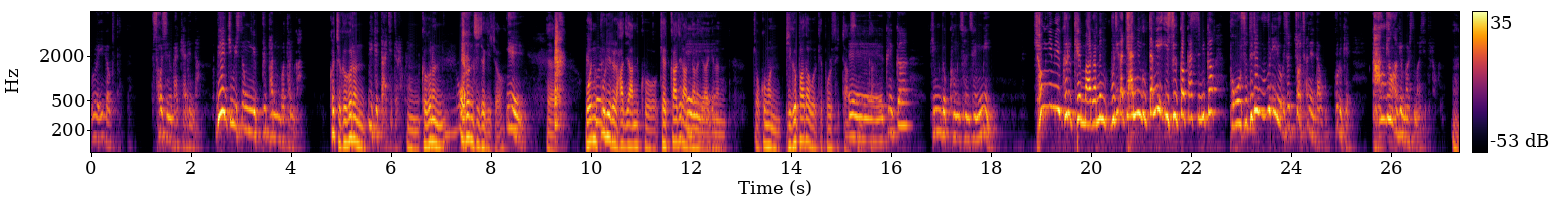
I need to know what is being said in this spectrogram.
어, 이거 소신을 밝혀야 된다. 왜 김일성의 비판을 못하는가? 그렇죠. 그거는, 이렇게 따지더라고요. 음, 그거는 옳은 지적이죠. 예. 예. 원뿌리를 하지 않고 객가지를 한다는 예. 이야기는 조금은 비겁하다고 이렇게 볼 수 있지 않습니까? 예, 그러니까 김덕홍 선생님이 형님이 그렇게 말하면 우리가 대한민국 땅에 있을 것 같습니까? 보수들이 우리 여기서 쫓아낸다고 그렇게 강경하게 말씀하시더라고요. 음,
